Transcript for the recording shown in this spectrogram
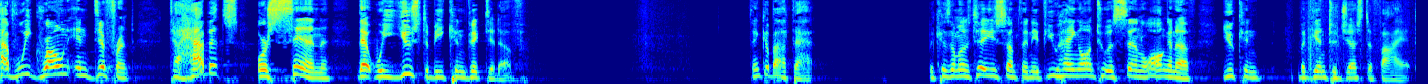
Have we grown indifferent to habits or sin that we used to be convicted of? Think about that. Because I'm going to tell you something. If you hang on to a sin long enough, you can begin to justify it.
